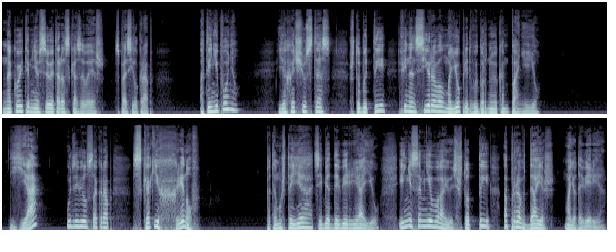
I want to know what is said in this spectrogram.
«На кой ты мне все это рассказываешь?» — спросил Краб. «А ты не понял? Я хочу, Стас, чтобы ты финансировал мою предвыборную кампанию». «Я?» — удивился Краб. «С каких хренов?» «Потому что я тебе доверяю и не сомневаюсь, что ты оправдаешь мое доверие.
